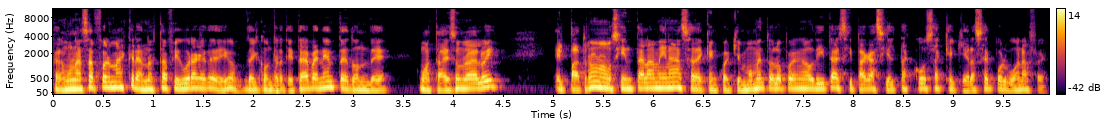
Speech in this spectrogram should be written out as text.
pero una de esas formas es creando esta figura que te digo, del contratista dependiente, donde, como estaba diciendo Luis, el patrón no sienta la amenaza de que en cualquier momento lo pueden auditar si paga ciertas cosas que quiera hacer por buena fe.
